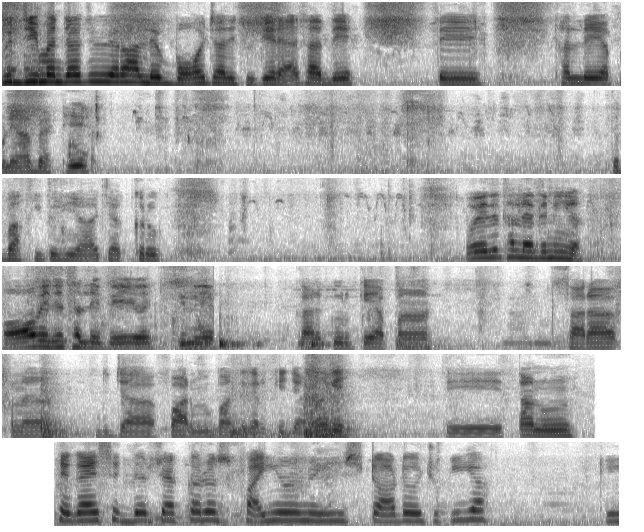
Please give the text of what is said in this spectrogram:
ਦੂਜੀ ਮੰਜ਼ਲ 'ਚ ਵੀ ਯਾਰ ਹਾਲੇ ਬਹੁਤ ਜ਼ਿਆਦਾ ਚੂਚੇ ਰਹਿ ਸਕਦੇ। ਤੇ ਥੱਲੇ ਆਪਣੇ ਆ ਬੈਠੇ। ਤੇ ਬਾਕੀ ਤੁਸੀਂ ਆ ਚੈੱਕ ਕਰੋ। ਓਏ, ਇਹਦੇ ਥੱਲੇ ਤੇ ਨਹੀਂ ਆ। ਆ ਇਹਦੇ ਥੱਲੇ ਪਏ ਓਏ। ਕਿੰਨੇ ਕਰ ਕਰ ਕੇ ਆਪਾਂ ਸਾਰਾ ਆਪਣਾ ਦੂਜਾ ਫਾਰਮ ਬੰਦ ਕਰਕੇ ਜਾਵਾਂਗੇ। ਤੇ ਤੁਹਾਨੂੰ ਤੇ ਗਾਇਸ ਇੱਧਰ ਚੈੱਕ ਕਰੋ ਸਫਾਈਆਂ ਨਹੀਂ ਸਟਾਰਟ ਹੋ ਚੁੱਕੀ ਆ ਕਿ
